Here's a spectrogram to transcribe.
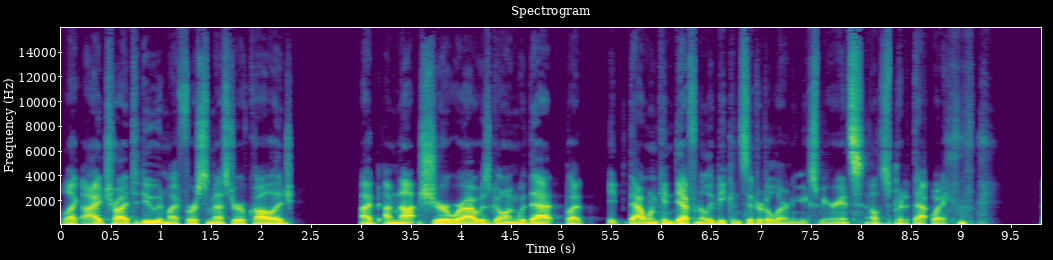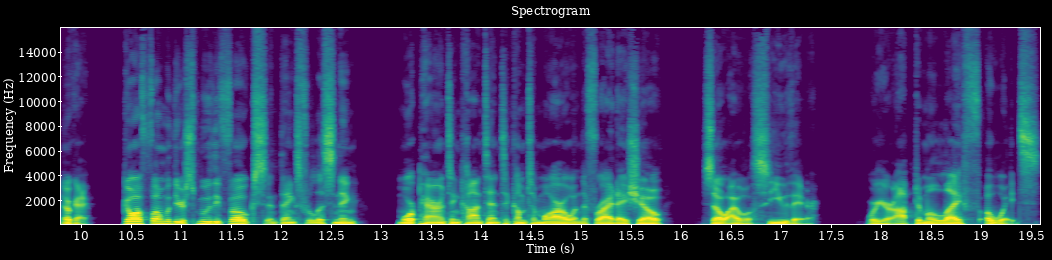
like I tried to do in my first semester of college. I, am not sure where I was going with that, but it, that one can definitely be considered a learning experience. I'll just put it that way. okay. Go have fun with your smoothie, folks, and thanks for listening. More parenting content to come tomorrow on the Friday show. So I will see you there, where your optimal life awaits.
